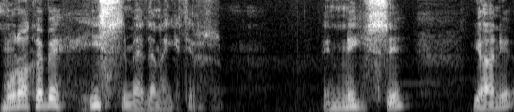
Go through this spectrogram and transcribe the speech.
Murakabe his meydana getirir. E ne hissi? Yani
